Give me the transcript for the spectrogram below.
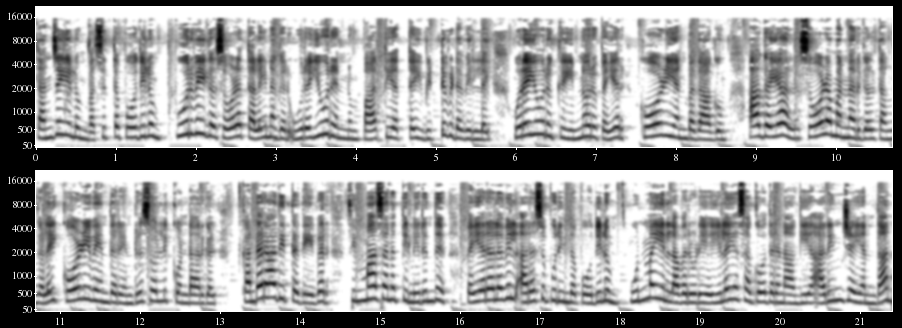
தஞ்சையிலும் வசித்த போதிலும் பூர்வீக சோழ தலைநகர் உறையூர் என்னும் பாத்தியத்தை விட்டுவிடவில்லை. உறையூருக்கு இன்னொரு பெயர் கோழி என்பதாகும். ஆகையால் சோழ மன்னர்கள் தங்களை கோழிவேந்தர் என்று சொல்லிக் கொண்டார்கள். கண்டராதித்த தேவர் சிம்மாசனத்திலிருந்து பெயரளவில் அரசு புரிந்த போதிலும் உண்மையில் அவருடைய இளைய சகோதரனாகிய அரிஞ்சயன்தான்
